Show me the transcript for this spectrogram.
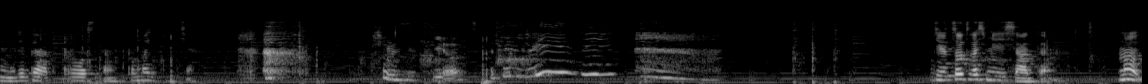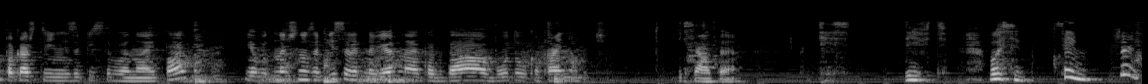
Ребят, просто помогите. Что здесь делать? Это жизнь. 980. Ну, пока что я не записываю на iPad. Я вот начну записывать, наверное, когда буду какая-нибудь десятая. 10, 9, 8, 7, 6,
